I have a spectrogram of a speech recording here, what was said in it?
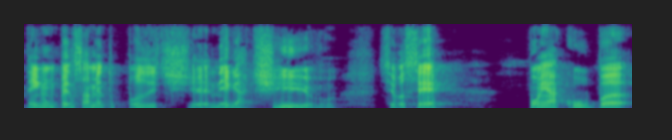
tem um pensamento positivo, eh, negativo, se você põe a culpa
